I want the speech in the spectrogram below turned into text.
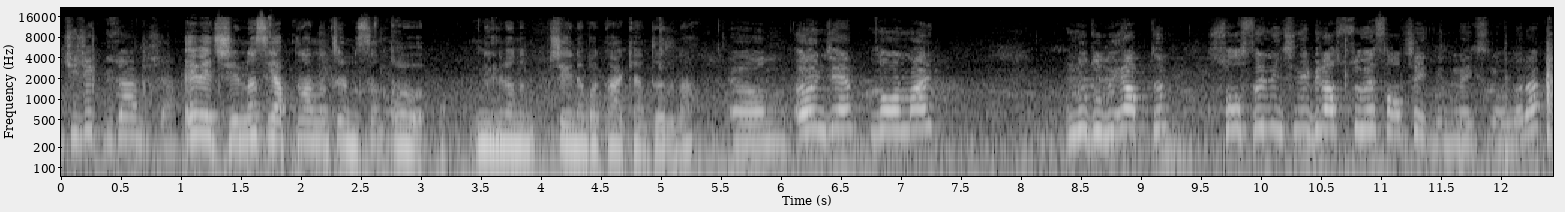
İçecek güzelmiş ha. evet şiir nasıl yaptığını anlatır mısın? O Nilgün Hanım şeyine bakarken tadına. Ee, önce normal noodle'u yaptım. Sosların içine biraz su ve salça ekledim ekstra olarak.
